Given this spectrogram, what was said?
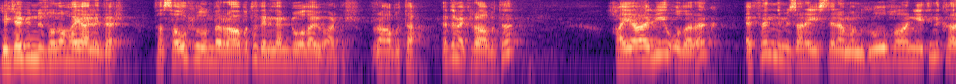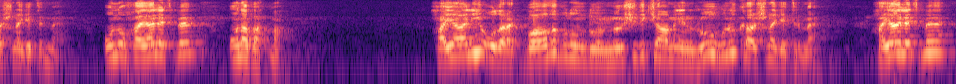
Gece gündüz onu hayal eder. Tasavvuf yolunda rabıta denilen bir olay vardır. Rabıta. Ne demek rabıta? Hayali olarak Efendimiz Aleyhisselam'ın ruhaniyetini karşına getirme. Onu hayal etme, ona bakma. Hayali olarak bağlı bulunduğun mürşidi kamilin ruhunu karşına getirme. Hayal etme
